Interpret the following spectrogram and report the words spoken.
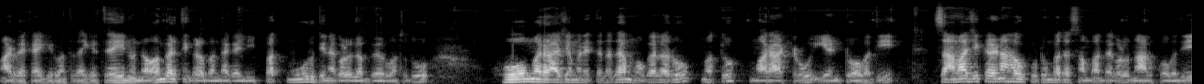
ಮಾಡಬೇಕಾಗಿರುವಂಥದ್ದಾಗಿರ್ತದೆ. ಇನ್ನು ನವೆಂಬರ್ ತಿಂಗಳು ಬಂದಾಗ ಇಲ್ಲಿ ಇಪ್ಪತ್ತ್ಮೂರು ದಿನಗಳು ಲಭ್ಯ ಇರುವಂಥದ್ದು ಹೋಮ ರಾಜಮನೆತನದ ಮೊಘಲರು ಮತ್ತು ಮರಾಠರು ಎಂಟು ಅವಧಿ, ಸಾಮಾಜೀಕರಣ ಹಾಗೂ ಕುಟುಂಬದ ಸಂಬಂಧಗಳು ನಾಲ್ಕು ಅವಧಿ,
